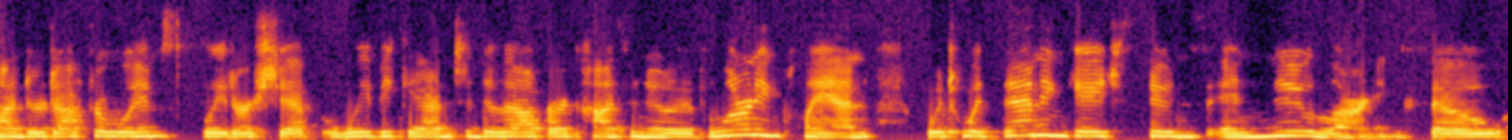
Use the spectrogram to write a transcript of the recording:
under Dr. Williams' leadership, we began to develop our continuity of learning plan, which would then engage students in new learning. So,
